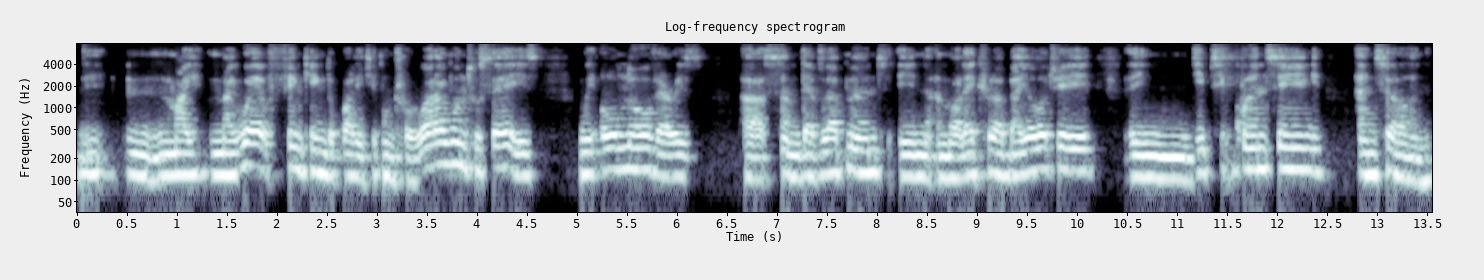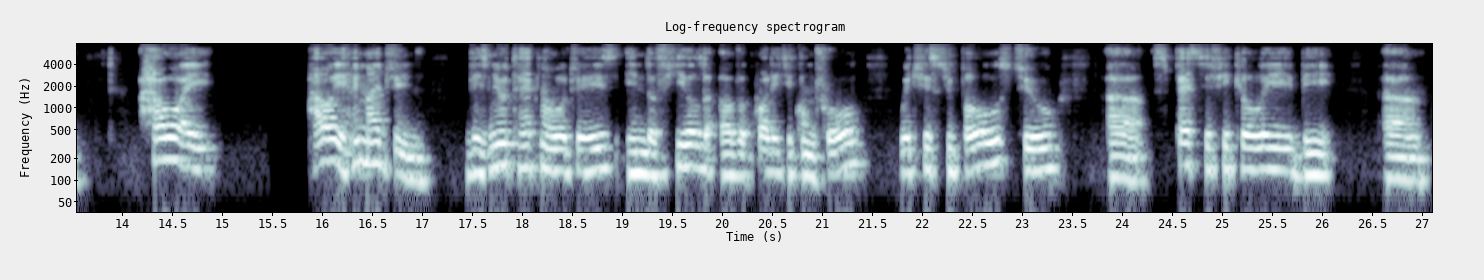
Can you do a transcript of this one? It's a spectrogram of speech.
my my way of thinking the quality control. What I want to say is we all know there is uh, some development in molecular biology, in deep sequencing, and so on. How I how I imagine these new technologies in the field of quality control, which is supposed to uh, specifically be um,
